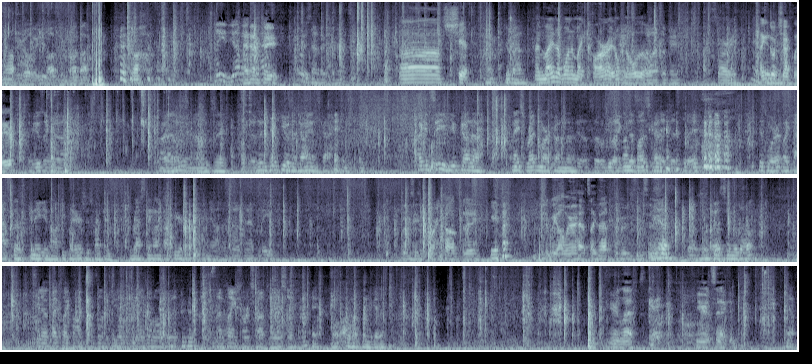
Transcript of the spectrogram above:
Well, There you go, he lost your five bucks. well, Lee, do you have I extra have hats? faith. You always have extra hats. uh, shit. Too bad. I might have one in my car. I don't know though. Oh, that's okay. Sorry. I can go check later. I'm using. Uh, I I would say. It didn't take you as a Giants guy. I can see you've got a nice red mark on the. Yeah, so it'll be like On the this. buzz it'll be cut. like this today. Just wear it like half the Canadian hockey players just fucking resting on top of your head. yeah, that's how it's gonna have to be. Boogsy's a corn cob today. Yeah. Should we all wear hats like that for Boogsy's? Yeah. Yeah, You feel singled out. It's gonna affect my confidence on the field if you guys don't all do it. I'm playing shortstop today, so Okay. Well, we'll have fun together. You're in left. You're at second. Yeah.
